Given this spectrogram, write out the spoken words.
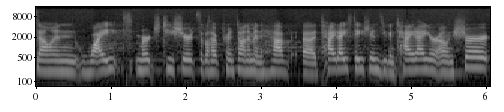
selling white merch T-shirts that'll have print on them and have uh, tie-dye stations. You can tie-dye your own shirt.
